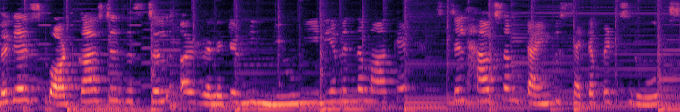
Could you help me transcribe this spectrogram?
because podcast is still a relatively new medium in the market still have some time to set up its roots.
